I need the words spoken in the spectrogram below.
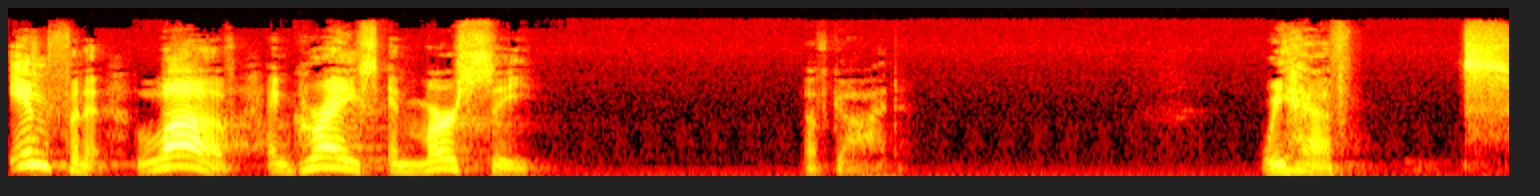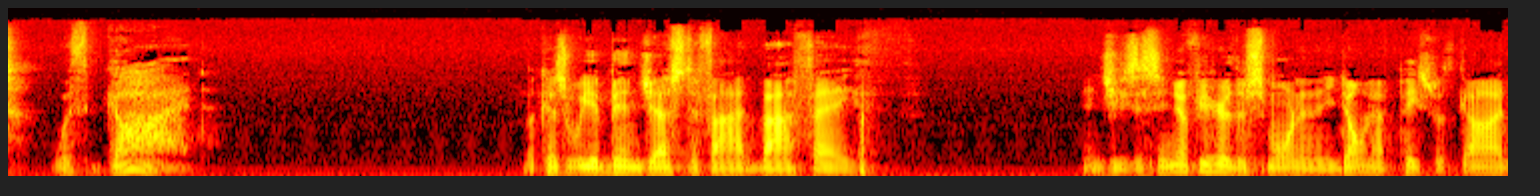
infinite love and grace and mercy of God. We have peace with God because we have been justified by faith in Jesus. And you know, if you're here this morning and you don't have peace with God,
